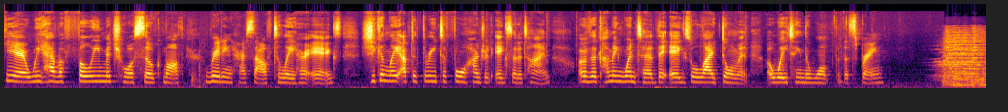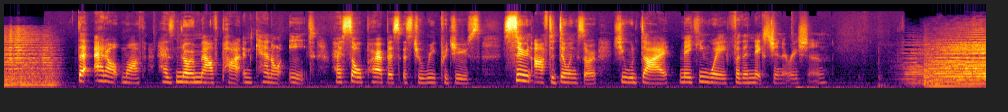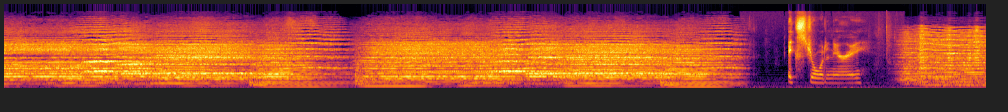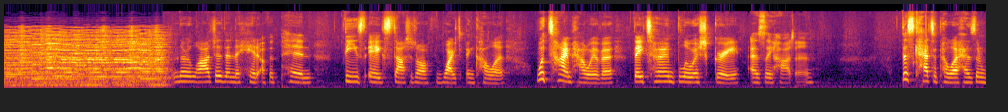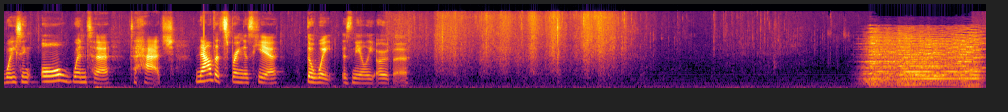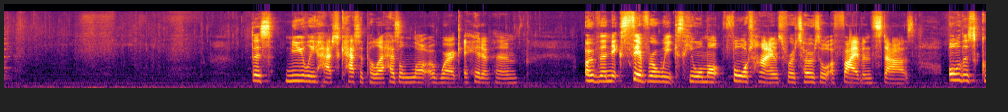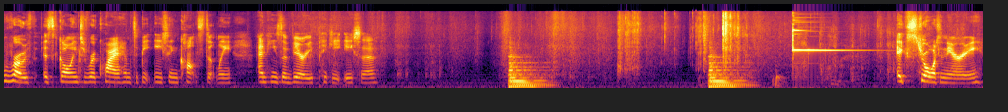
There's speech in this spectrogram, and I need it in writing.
Here we have a fully mature silk moth readying herself to lay her eggs. She can lay up to three to four hundred eggs at a time. Over the coming winter, the eggs will lie dormant, awaiting the warmth of the spring. The adult moth has no mouth part and cannot eat. Her sole purpose is to reproduce. Soon after doing so, she will die, making way for the next generation. Extraordinary. No larger than the head of a pin, these eggs started off white in color. With time, however, they turn bluish grey as they harden. This caterpillar has been waiting all winter to hatch. Now that spring is here, the wait is nearly over. This newly hatched caterpillar has a lot of work ahead of him. Over the next several weeks, he will molt four times for a total of five instars. All this growth is going to require him to be eating constantly, and he's a very picky eater. Extraordinary.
